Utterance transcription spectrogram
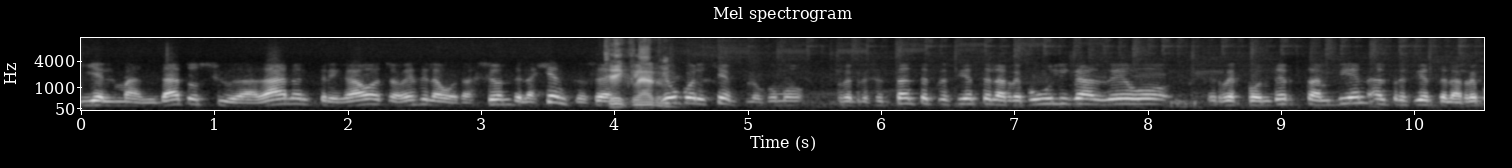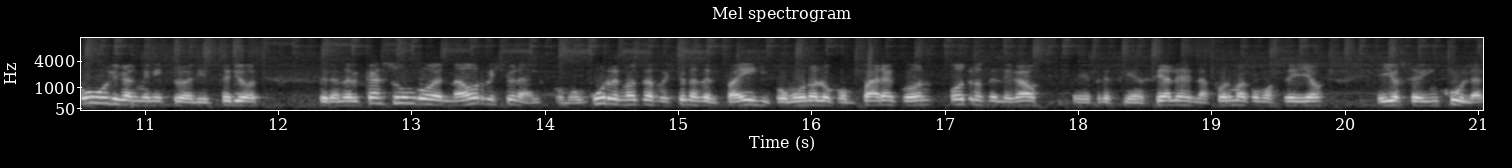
y el mandato ciudadano entregado a través de la votación de la gente. O sea, yo, por ejemplo, como representante del presidente de la República, debo responder también al presidente de la República, al ministro del Interior, pero en el caso de un gobernador regional, como ocurre en otras regiones del país y como uno lo compara con otros delegados eh, presidenciales, la forma como ellos, ellos se vinculan,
